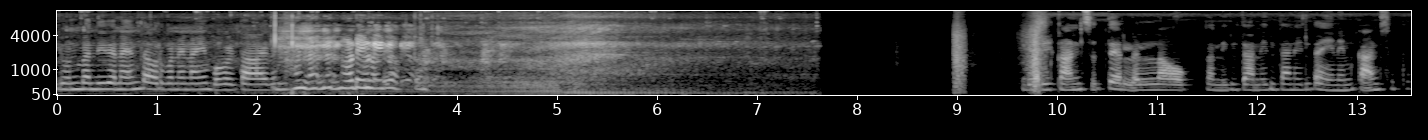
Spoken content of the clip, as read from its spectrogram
ಇವನು ಬಂದಿದ್ದಾನೆ ಅಂತ ಅವ್ರ ಮನೆ ನಾಯಿ ಬಗಳ್ತಾ ಇದ್ದಾನೆ ನಾನು ನೋಡಿ ನೋಡಿ ಹೋಗ್ತಾನೆ ಎಲ್ಲಿ ಕಾಣಿಸುತ್ತೆ, ಅಲ್ಲೆಲ್ಲ ಹೋಗ್ತಾ ನಿಲ್ತಾ ನಿಲ್ತಾ ನಿಲ್ತಾ ಏನೇನು ಕಾಣಿಸುತ್ತೆ.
